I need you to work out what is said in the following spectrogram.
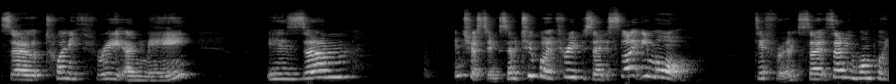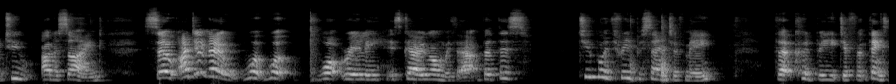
So 23andMe is, um, Interesting. So 2.3% is slightly more different. So it's only 1.2 unassigned. So I don't know what, what, what really is going on with that, but there's 2.3% of me that could be different things.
